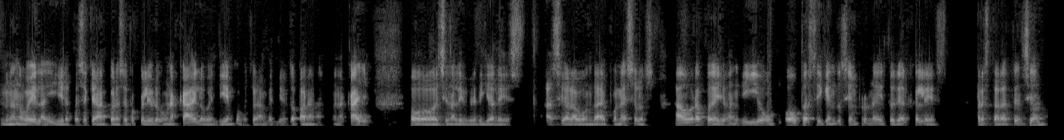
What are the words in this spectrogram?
una novela y después se quedaban con ese poco libros en una caja y lo vendían como si estuvieran vendiendo para en la calle. O si una librería les hacía la bondad de ponérselos. Ahora pues ellos han ido o persiguiendo siempre una editorial que les prestara atención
